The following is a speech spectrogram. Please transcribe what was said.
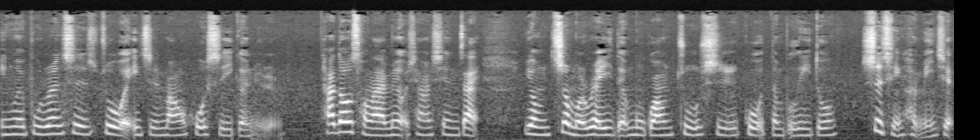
因为不论是作为一只猫或是一个女人，他都从来没有像现在。用这么锐利的目光注视过邓布利多，事情很明显，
